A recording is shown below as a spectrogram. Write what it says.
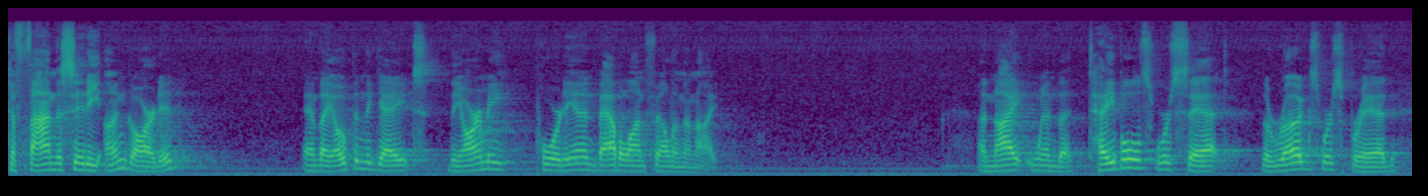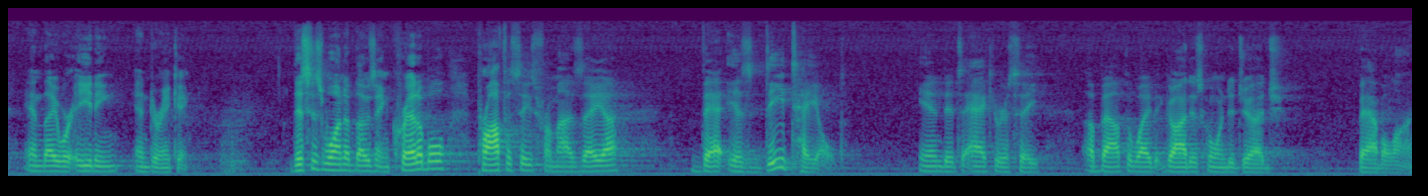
to find the city unguarded, and they opened the gates. the army poured in, Babylon fell in the night. A night when the tables were set, the rugs were spread, and they were eating and drinking. This is one of those incredible prophecies from Isaiah that is detailed in its accuracy about the way that God is going to judge Babylon.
